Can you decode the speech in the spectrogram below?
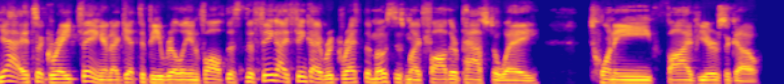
yeah, it's a great thing. And I get to be really involved. The, the thing I think I regret the most is my father passed away 25 years ago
